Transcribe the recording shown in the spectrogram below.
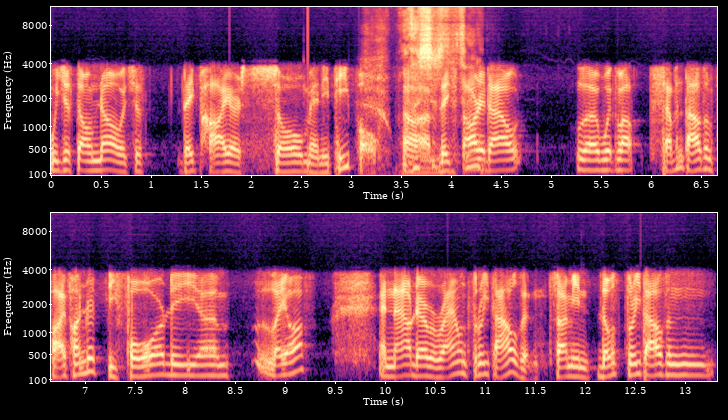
we just don't know. It's just they've hired so many people. Well, uh, they started out uh, with about seven thousand five hundred before the um, layoff and now they're around 3,000. So I mean, those 3,000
